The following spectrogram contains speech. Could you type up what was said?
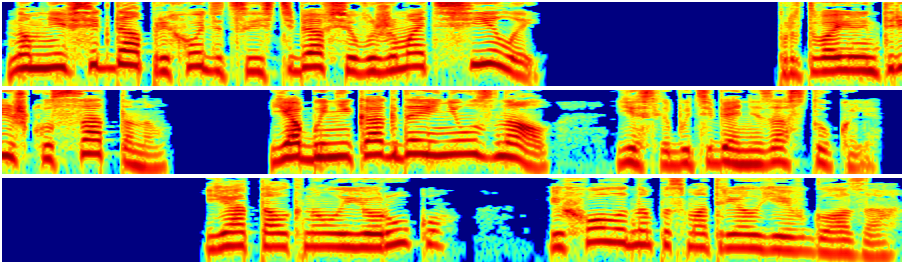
Но мне всегда приходится из тебя все выжимать силой. Про твою интрижку с Саттоном я бы никогда и не узнал, если бы тебя не застукали. Я оттолкнул ее руку и холодно посмотрел ей в глаза.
